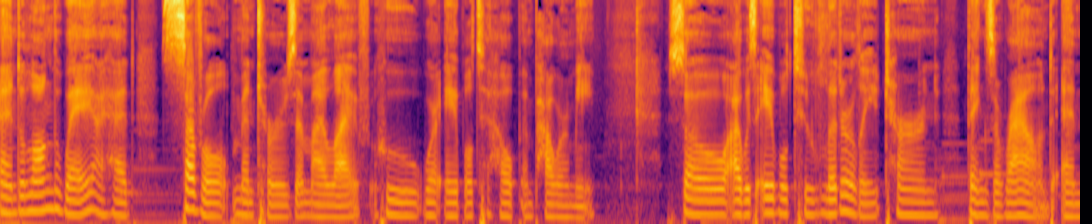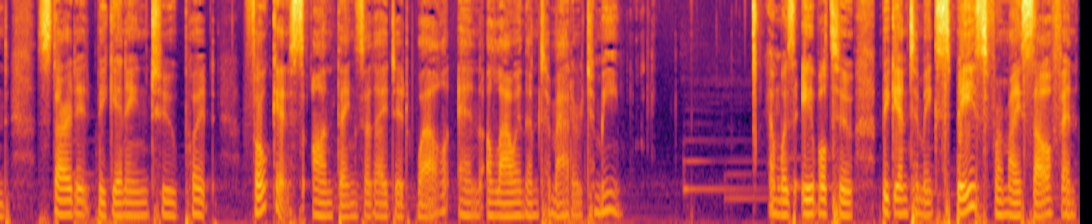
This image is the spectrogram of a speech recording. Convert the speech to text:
And along the way, I had several mentors in my life who were able to help empower me. So I was able to literally turn things around and started beginning to put focus on things that I did well and allowing them to matter to me. And was able to begin to make space for myself and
